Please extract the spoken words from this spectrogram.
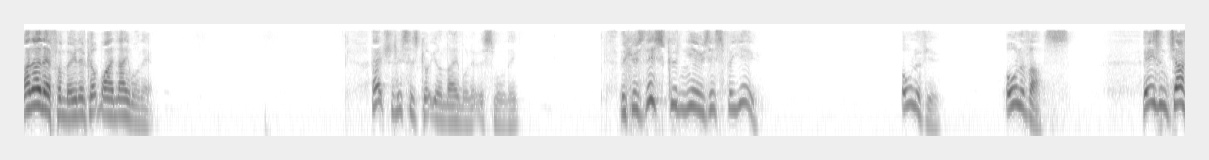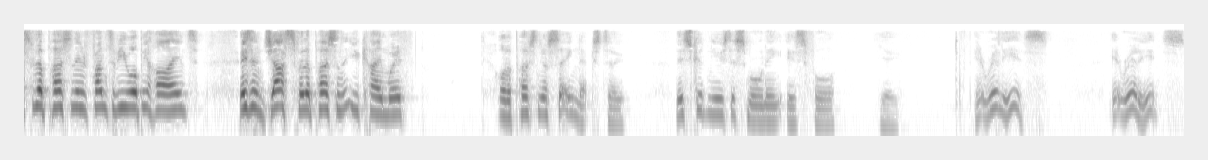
I know they're for me, they've got my name on it. Actually, this has got your name on it this morning. Because this good news is for you. All of you. All of us. It isn't just for the person in front of you or behind. Isn't just for the person that you came with or the person you're sitting next to. This good news this morning is for you. It really is. It really is.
